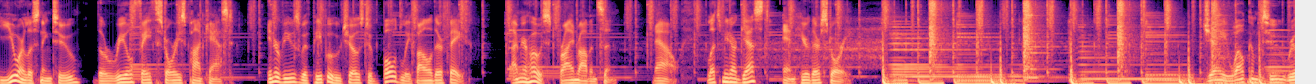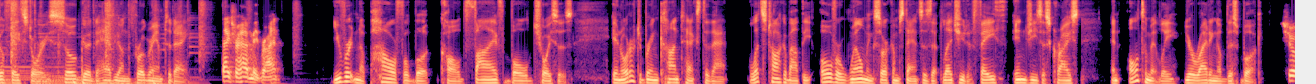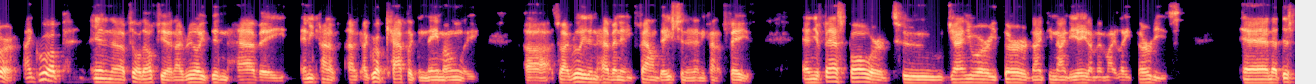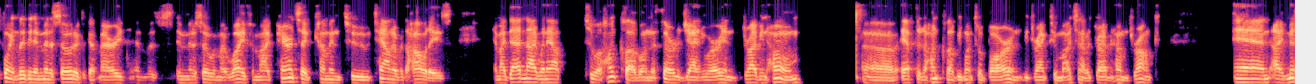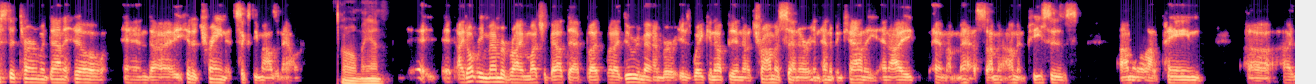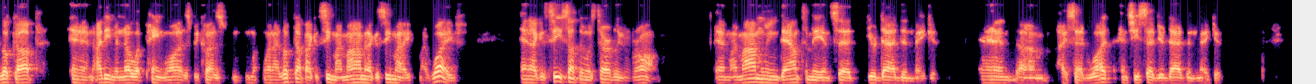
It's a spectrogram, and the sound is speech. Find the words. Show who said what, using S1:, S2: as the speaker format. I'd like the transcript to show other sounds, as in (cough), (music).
S1: You are listening to the Real Faith Stories Podcast interviews with people who chose to boldly follow their faith. I'm your host, Brian Robinson. Now, let's meet our guest and hear their story. Jay, welcome to Real Faith Stories. So good to have you on the program today.
S2: Thanks for having me, Brian.
S1: You've written a powerful book called Five Bold Choices. In order to bring context to that, let's talk about the overwhelming circumstances that led you to faith in Jesus Christ and ultimately your writing of this book.
S2: Sure. I grew up in uh, Philadelphia and I really didn't have a any kind of I, I grew up Catholic in name only. Uh, so I really didn't have any foundation in any kind of faith. And you fast forward to January 3rd, 1998, I'm in my late 30s. And at this point, living in Minnesota, got married and was in Minnesota with my wife. And my parents had come into town over the holidays. And my dad and I went out to a hunt club on the 3rd of January. And driving home uh, after the hunt club, we went to a bar and we drank too much. And I was driving home drunk. And I missed a turn, went down a hill, and I hit a train at 60 miles an hour.
S1: Oh, man.
S2: I don't remember Brian much about that, but what I do remember is waking up in a trauma center in Hennepin County, and I am a mess. I'm I'm in pieces. I'm in a lot of pain. Uh, I look up, and I didn't even know what pain was because when I looked up, I could see my mom and I could see my my wife, and I could see something was terribly wrong. And my mom leaned down to me and said, "Your dad didn't make it." And um, I said, What? And she said, Your dad didn't make it.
